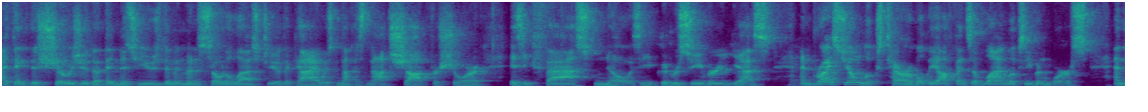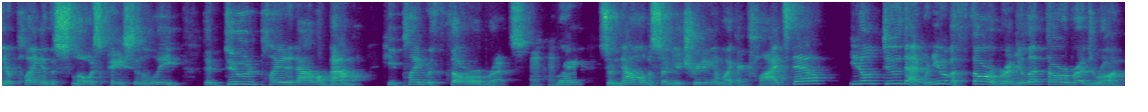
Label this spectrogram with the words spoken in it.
I think this shows you that they misused him in Minnesota last year. The guy was not is not shot for sure. Is he fast? No. Is he a good receiver? Yes. Mm-hmm. And Bryce Young looks terrible. The offensive line looks even worse. And they're playing at the slowest pace in the league. The dude played at Alabama. He played with thoroughbreds, mm-hmm. right? So now all of a sudden you're treating him like a Clydesdale. You don't do that. When you have a thoroughbred, you let thoroughbreds run.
